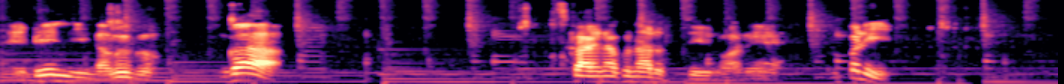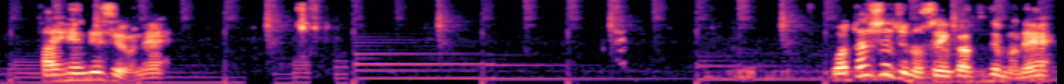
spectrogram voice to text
えー、便利な部分が使えなくなるっていうのはね、やっぱり大変ですよね。私たちの生活でもね、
